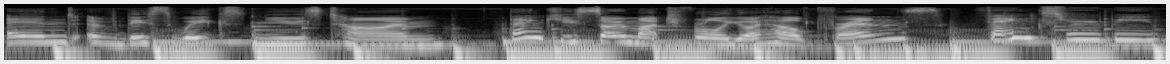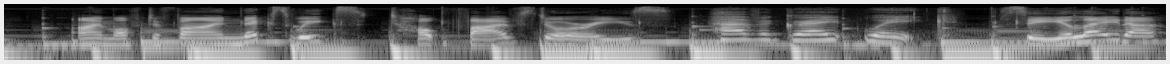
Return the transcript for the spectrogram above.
end of this week's news time. Thank you so much for all your help, friends. Thanks, Ruby. I'm off to find next week's top five stories. Have a great week. See you later.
